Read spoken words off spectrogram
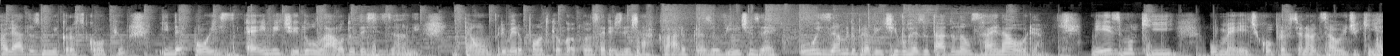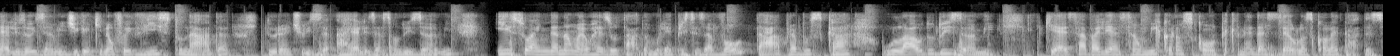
olhadas no microscópio, e depois é emitido um laudo desse exame. Então, o primeiro ponto que eu gostaria de deixar claro para os ouvintes é: o exame do preventivo, o resultado não sai na hora. Mesmo que o médico ou profissional de saúde que realizou o exame diga que não foi visto nada durante a realização do exame, isso ainda não é o resultado. A mulher precisa voltar para buscar o laudo do exame, que é essa avaliação microscópica né, das células coletadas.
